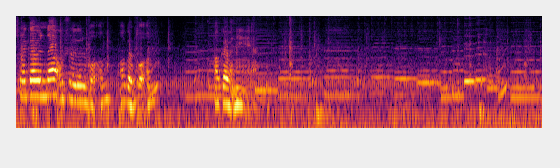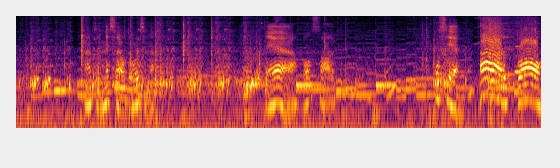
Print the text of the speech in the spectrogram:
Should I go in there or should I go to the bottom? I'll go bottom. I'll go in here. That's a missile door, isn't it? Yeah, what's that? What's here? Ah, the bomb!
